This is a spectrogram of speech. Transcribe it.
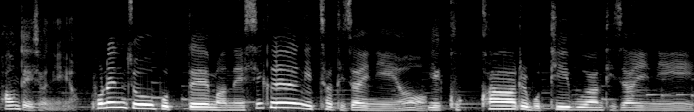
파운데이션이에요. 폴앤조 보떼만의 시그니처 디자인이에요. 이 국화를 모티브한 디자인이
